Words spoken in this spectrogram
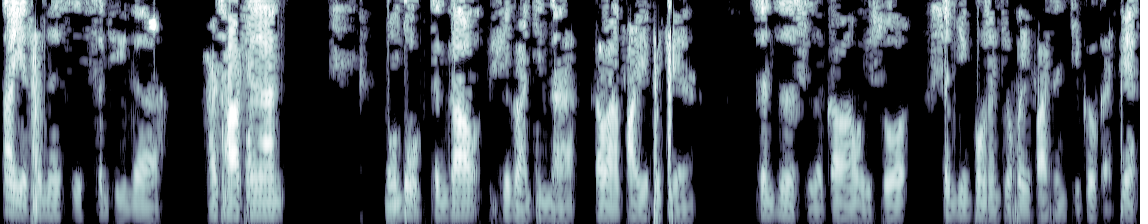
那乙醇呢是身体的儿茶酚胺。浓度增高，血管痉挛，睾丸发育不全，甚至使睾丸萎缩，生精功能就会发生结构改变。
